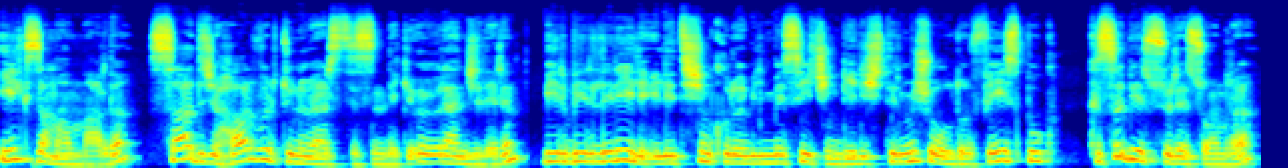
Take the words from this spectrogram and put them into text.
İlk zamanlarda sadece Harvard Üniversitesi'ndeki öğrencilerin birbirleriyle iletişim kurabilmesi için geliştirmiş olduğu Facebook, kısa bir süre sonra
